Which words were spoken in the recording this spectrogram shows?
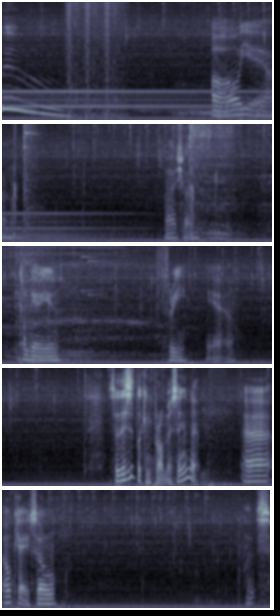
Woo. Oh yeah. Actually, come here, you. Three. Yeah. So this is looking promising, isn't it? Uh, okay, so let's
